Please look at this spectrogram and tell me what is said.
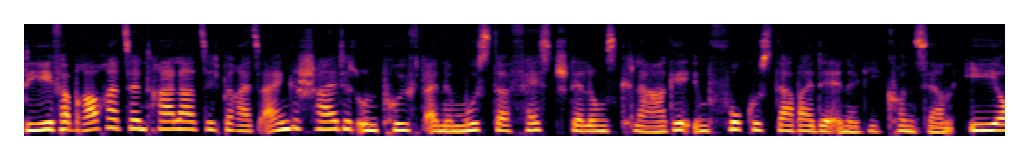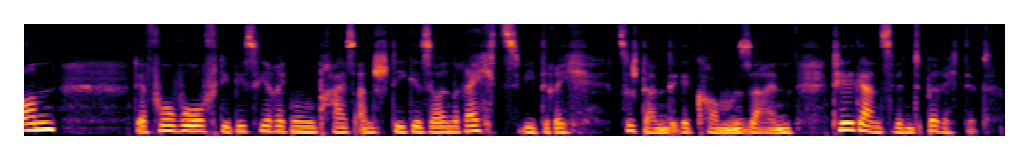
Die Verbraucherzentrale hat sich bereits eingeschaltet und prüft eine Musterfeststellungsklage. Im Fokus dabei der Energiekonzern E.ON. Der Vorwurf, die bisherigen Preisanstiege sollen rechtswidrig zustande gekommen sein. Till Ganswind berichtet.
